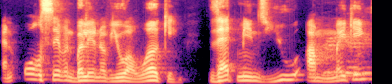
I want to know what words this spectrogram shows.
and all 7 billion of you are working, that means you are making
